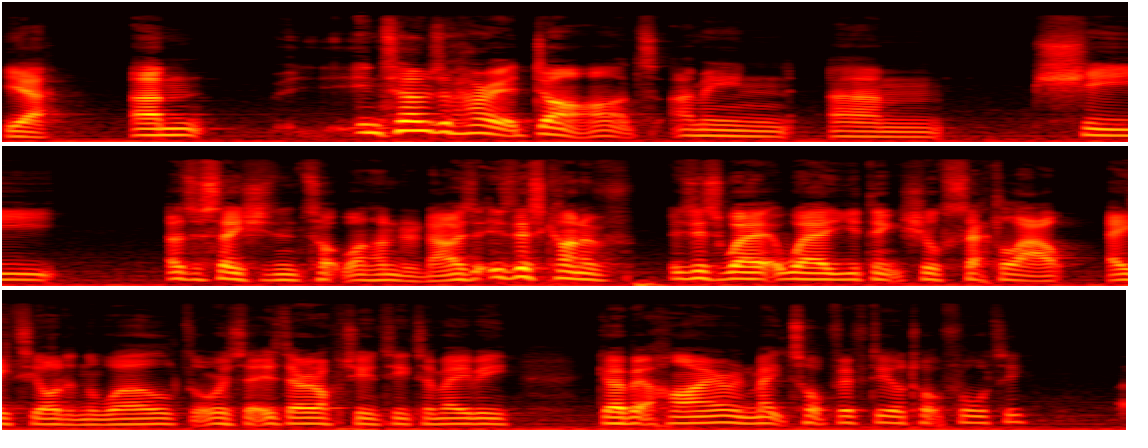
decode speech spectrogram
Yeah. Um, in terms of Harriet Dart, I mean, um, she as I say, she's in the top 100 now. Is is this kind of is this where where you think she'll settle out 80 odd in the world, or is there, is there an opportunity to maybe go a bit higher and make top 50 or top 40?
